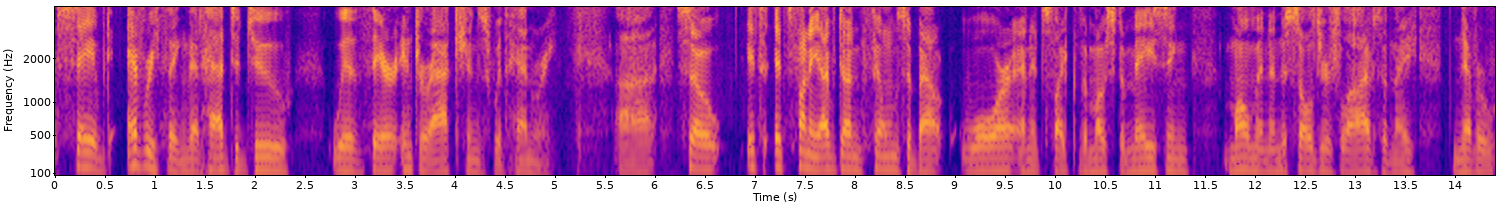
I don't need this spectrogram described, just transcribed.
saved everything that had to do with their interactions with Henry. Uh, so it's it's funny. I've done films about war, and it's like the most amazing moment in the soldiers' lives, and they never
